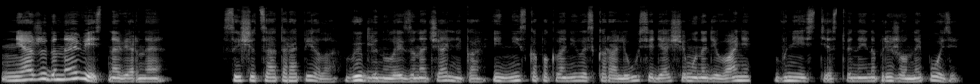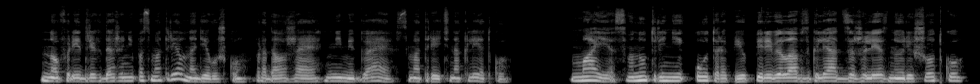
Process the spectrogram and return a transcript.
неожиданная весть, наверное». Сыщица оторопела, выглянула из-за начальника и низко поклонилась королю, сидящему на диване в неестественной напряженной позе. Но Фридрих даже не посмотрел на девушку, продолжая, не мигая, смотреть на клетку. Майя с внутренней оторопью перевела взгляд за железную решетку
